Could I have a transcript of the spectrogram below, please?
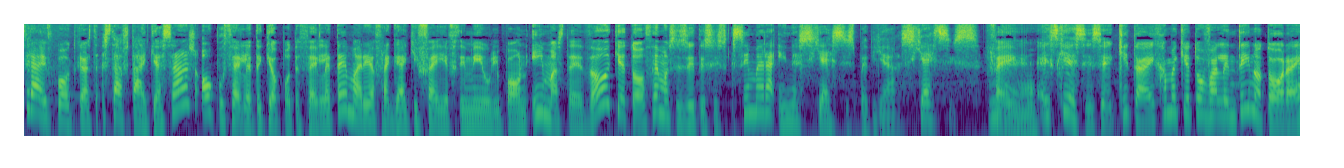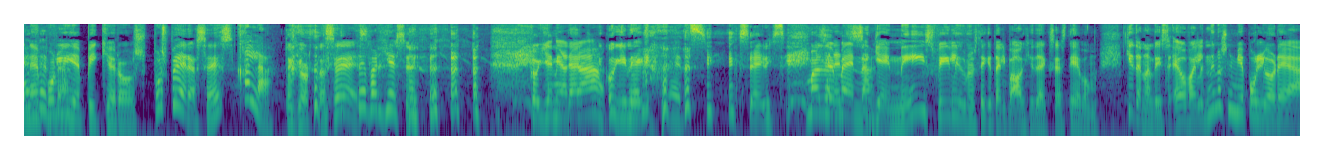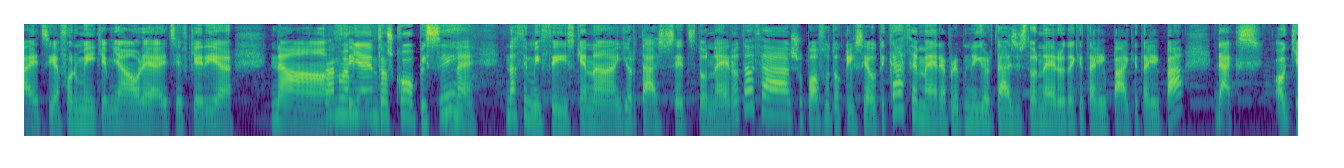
Thrive Podcast στα αυτάκια σας, όπου θέλετε και όποτε θέλετε. Μαρία Φραγκάκη, Φέη Ευθυμίου, λοιπόν, είμαστε εδώ και το θέμα συζήτησης σήμερα είναι σχέσεις, παιδιά. Σχέσεις, Φέη μου. Ε, σχέσεις. Ε, κοίτα, είχαμε και το Βαλεντίνο τώρα. είναι βέβαια. πολύ επίκαιρος. Πώς πέρασες, Καλά. Το γιόρτασες; Δεν βαριέσαι. Οικογενειακά. Εντάξει, οικογενειακά. Έτσι. Ξέρεις. Μαζεμένα. Συγγενείς, φίλοι, γνωστοί κτλ. Όχι, εντάξει, αστείευομαι. Κοίτα να δεις. ο Βαλεντίνος είναι μια πολύ ωραία έτσι, αφορμή και μια ωραία έτσι, ευκαιρία να. Κάνουμε θυμ- μια ενδοσκόπηση. Ναι, να θυμηθείς και να γιορτάσει έτσι τον έρωτα. Θα σου πω αυτό το κλισέ ότι κάθε μέρα πρέπει να γιορτάζεις τον έρωτα κτλ. κτλ. Εντάξει, οκ.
